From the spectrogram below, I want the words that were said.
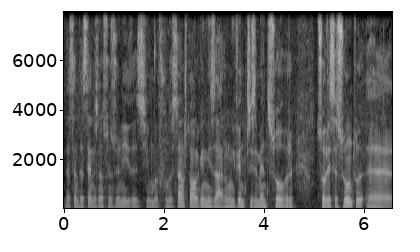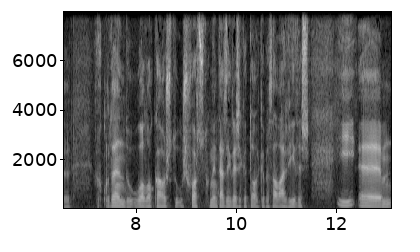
da Santa Sé nas Nações Unidas e uma fundação estão a organizar um evento precisamente sobre, sobre esse assunto. Uh, recordando o Holocausto, os esforços documentários da Igreja Católica para salvar vidas e, ehm,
